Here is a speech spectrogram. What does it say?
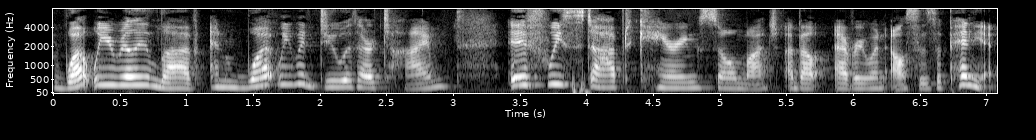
what we really love, and what we would do with our time if we stopped caring so much about everyone else's opinion.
